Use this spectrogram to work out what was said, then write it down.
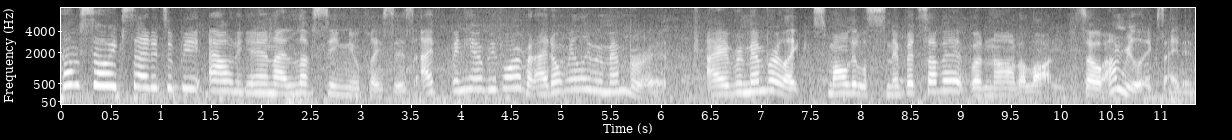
I'm so excited to be out again. I love seeing new places. I've been here before, but I don't really remember it. I remember like small little snippets of it, but not a lot. So I'm really excited.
